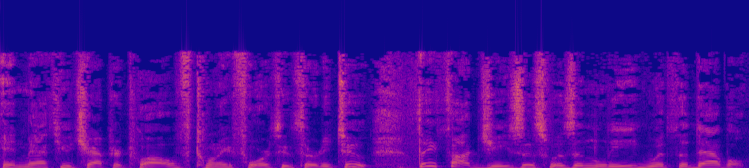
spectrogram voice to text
in Matthew chapter 12, 24 through 32. They thought Jesus was in league with the devil.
